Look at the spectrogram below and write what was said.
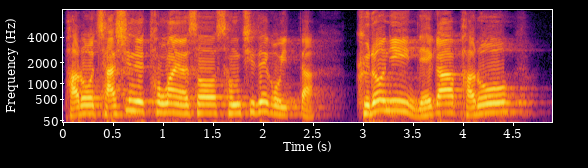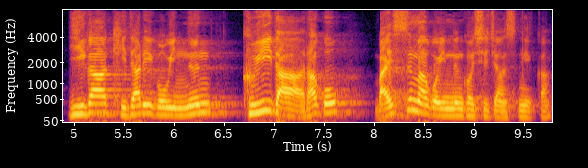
바로 자신을 통하여서 성취되고 있다. 그러니 내가 바로 네가 기다리고 있는 그이다라고 말씀하고 있는 것이지 않습니까?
